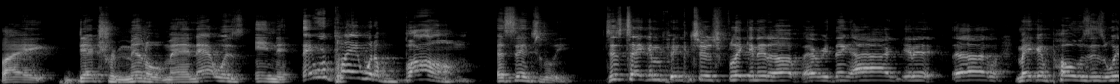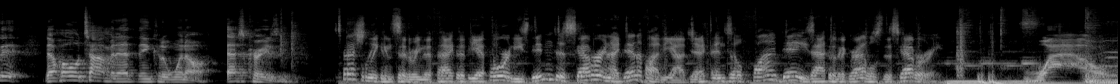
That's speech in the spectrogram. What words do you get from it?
like detrimental, man. That was in it. They were playing with a bomb, essentially. Just taking pictures, flicking it up, everything. Ah, I get it. Uh, making poses with it the whole time, and that thing could have went off. That's crazy. especially considering the fact that the authorities didn't discover and identify the object until five days after the Gravel's discovery. Wow.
